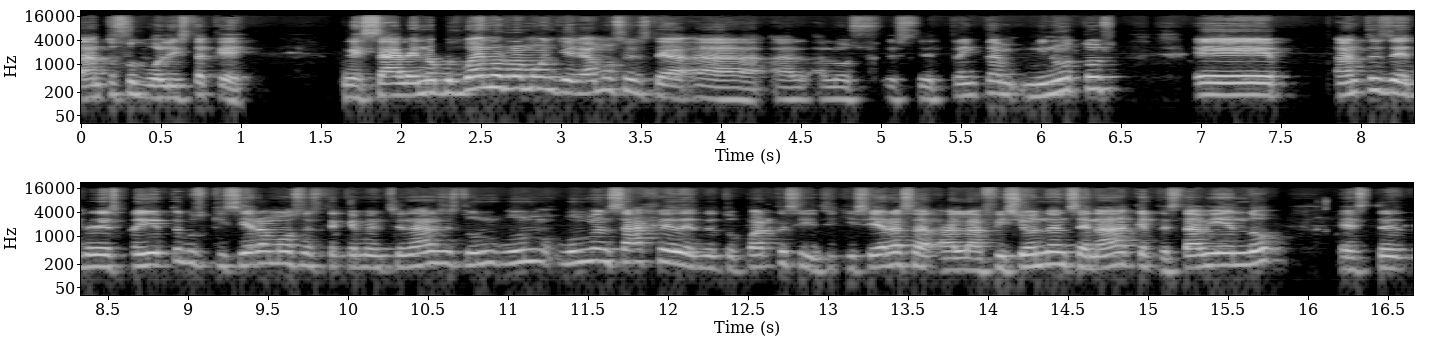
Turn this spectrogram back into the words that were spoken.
tanto futbolista que que sale. No, pues bueno, Ramón, llegamos este, a, a, los este, 30 minutos. Eh, antes de, de, despedirte, pues quisiéramos este, que mencionaras este, un, un, un, mensaje de, de, tu parte, si, si quisieras, a, la afición de Ensenada que te está viendo, este,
